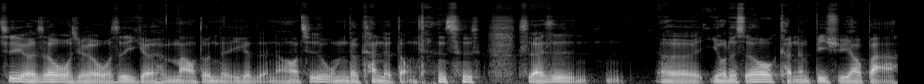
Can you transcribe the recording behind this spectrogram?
其实有的时候我觉得我是一个很矛盾的一个人，然后其实我们都看得懂，但是实在是，呃，有的时候可能必须要把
